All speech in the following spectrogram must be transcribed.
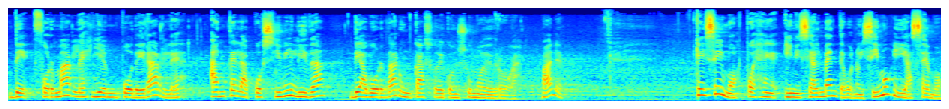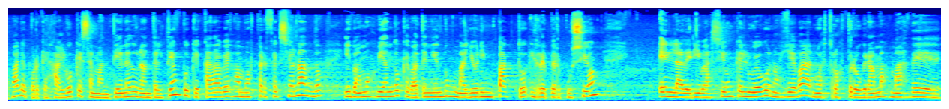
de formarles y empoderarles ante la posibilidad de abordar un caso de consumo de drogas. ¿Vale? ¿Qué hicimos? Pues eh, inicialmente, bueno, hicimos y hacemos, ¿vale? Porque es algo que se mantiene durante el tiempo y que cada vez vamos perfeccionando y vamos viendo que va teniendo un mayor impacto y repercusión en la derivación que luego nos lleva a nuestros programas más de,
